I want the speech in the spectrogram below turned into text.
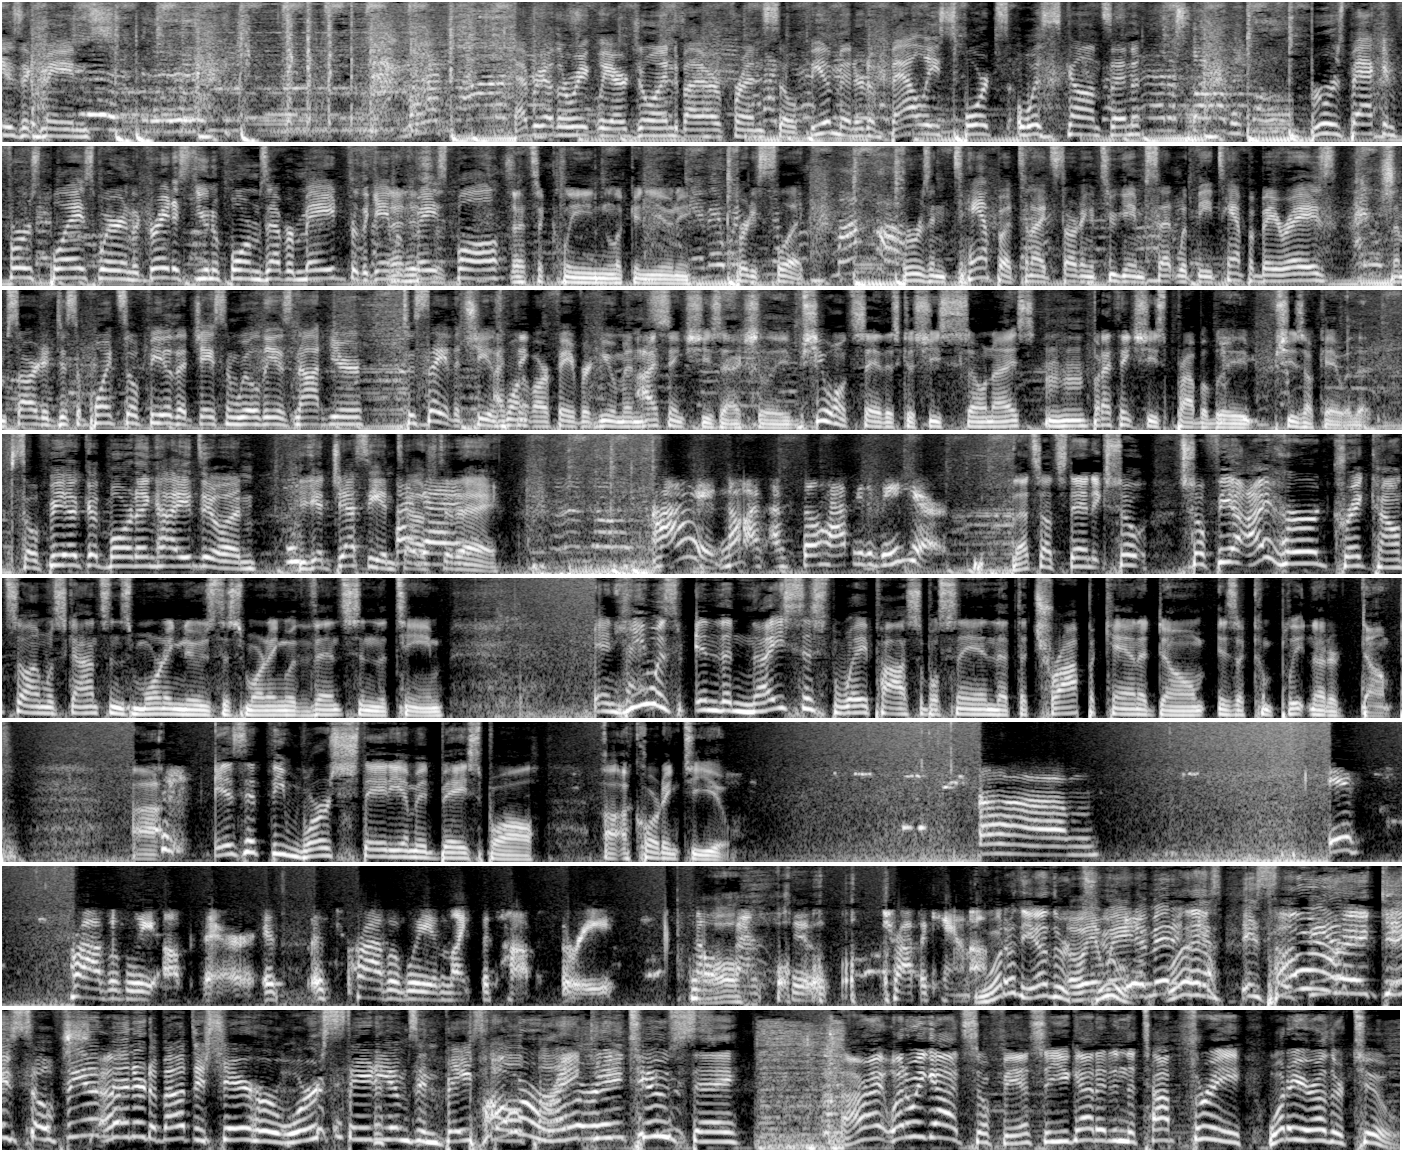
music means. Every other week, we are joined by our friend Sophia Minnaert of Bally Sports, Wisconsin. Brewers back in first place, wearing the greatest uniforms ever made for the game That of is a- baseball. That's a clean looking uni. Pretty slick. Brewers in Tampa tonight, starting a two game set with the Tampa Bay Rays. And I'm sorry to disappoint Sophia that Jason Wilde is not here to say that she is I one think- of our favorite humans. I think she's actually. She won't say this because she's so nice, mm-hmm. but I think she's probably she's okay with it. Sophia, good morning. How you doing? You get Jesse in Hi, Tausch today. Hi. No, I'm, I'm still happy to be here. That's outstanding. So, Sophia, I heard Craig Counsell on Wisconsin's Morning News this morning with Vince and the team. And he was in the nicest way possible saying that the Tropicana Dome is a complete and utter dump. Uh, is it the worst stadium in baseball, uh, according to you? Um, it's probably up there. It's it's probably in like the top three. No Oh. offense to Tropicana. What are the other Oh, wait, two? wait a minute. What? Is, is Power Sophia, rankings. is Sophia Uh, Minnaert about to share her worst stadiums in baseball? Power, ranking Tuesday. All right, what do we got, Sophia? So you got it in the top three. What are your other two?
